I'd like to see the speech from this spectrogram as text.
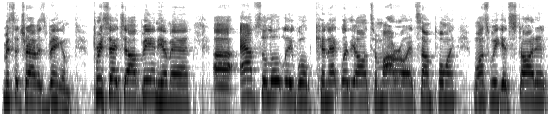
Mr. Travis Bingham. Appreciate y'all being here, man. Uh, absolutely, we'll connect with y'all tomorrow at some point once we get started.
